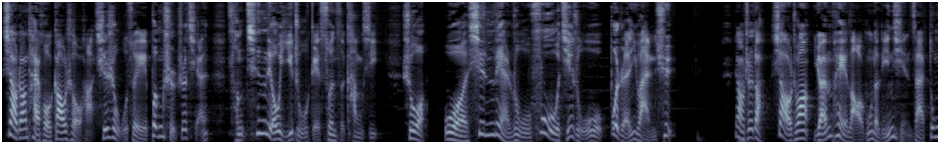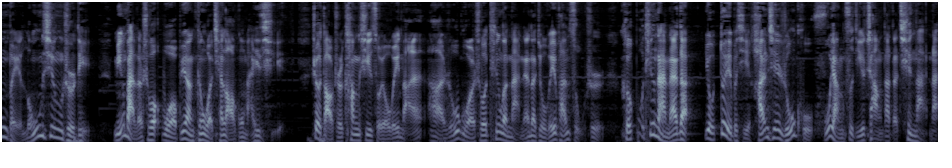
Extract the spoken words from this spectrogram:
孝庄太后高寿哈七十五岁崩逝之前，曾亲留遗嘱给孙子康熙，说：“我心恋汝父及汝，不忍远去。”要知道，孝庄原配老公的陵寝在东北龙兴之地，明摆了说，我不愿跟我前老公埋一起，这导致康熙左右为难啊。如果说听了奶奶的就违反祖制，可不听奶奶的。又对不起含辛茹苦抚养自己长大的亲奶奶，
